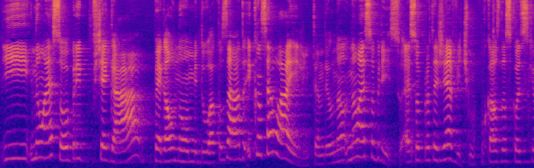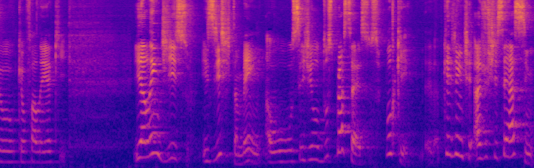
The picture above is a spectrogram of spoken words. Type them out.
E não é sobre chegar, pegar o nome do acusado e cancelar ele, entendeu? Não, não é sobre isso. É sobre proteger a vítima, por causa das coisas que eu, que eu falei aqui. E além disso, existe também o sigilo dos processos. Por quê? Porque, gente, a justiça é assim.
